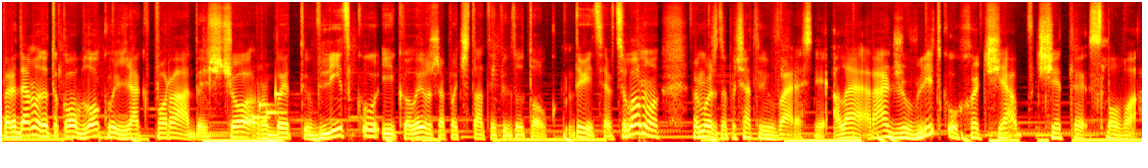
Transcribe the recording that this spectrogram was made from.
Перейдемо до такого блоку, як поради, що робити влітку і коли вже почитати підготовку року. Дивіться, в цілому ви можете почати у вересні, але раджу влітку, хоча б вчити слова.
